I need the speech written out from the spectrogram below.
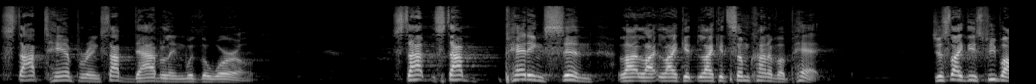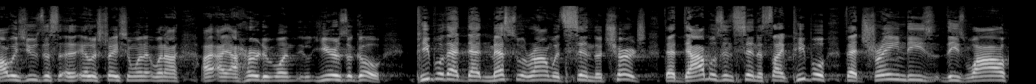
stop tampering, stop dabbling with the world. Stop, stop petting sin like, like, like it, like it's some kind of a pet. Just like these people, I always use this uh, illustration when, when I, I, I heard it one years ago. People that, that mess around with sin, the church that dabbles in sin, it's like people that train these, these wild,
